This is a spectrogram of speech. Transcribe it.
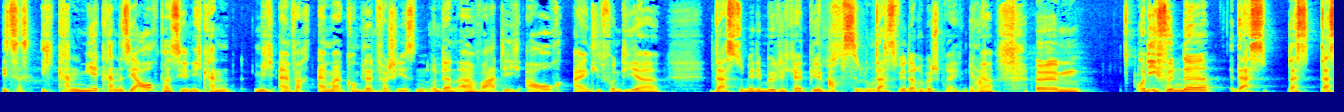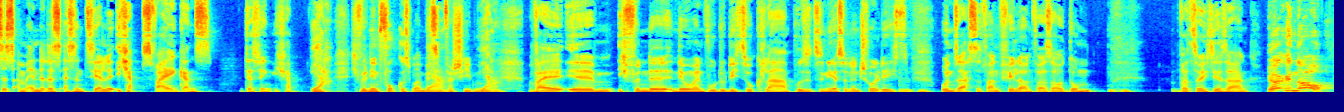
ist das, ich kann, mir kann das ja auch passieren. Ich kann mich einfach einmal komplett verschießen und dann erwarte ich auch eigentlich von dir, dass du mir die Möglichkeit gibst, Absolut. dass wir darüber sprechen. Ja. Ja. Ähm, und ich finde, das, das, das ist am Ende das Essentielle. Ich habe zwei ganz Deswegen, ich habe, Ja. ich will den Fokus mal ein bisschen Ja, verschieben, ja. weil ähm, ich finde, in dem Moment, wo du dich so klar positionierst und entschuldigst Mhm. und sagst, das war ein Fehler und war sau dumm, was soll ich dir sagen? Ja, genau,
